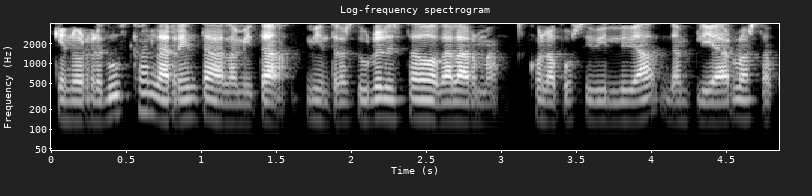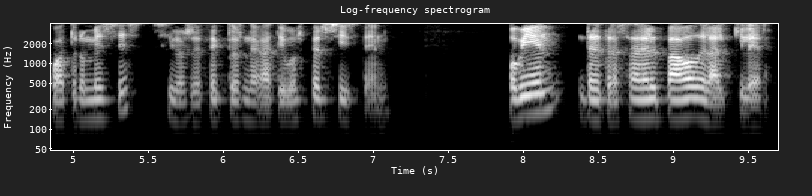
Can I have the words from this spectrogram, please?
Que nos reduzcan la renta a la mitad mientras dure el estado de alarma, con la posibilidad de ampliarlo hasta cuatro meses si los efectos negativos persisten. O bien, retrasar el pago del alquiler.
